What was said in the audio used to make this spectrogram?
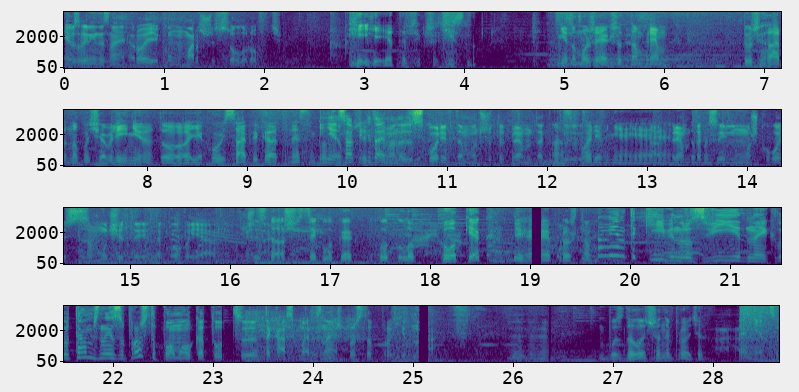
Я взагалі не знаю героя, якому Марс щось соло робить. Я теж, якщо чесно. Ні, ну може, якщо там прям дуже гарно почав лінію, то якогось сапіка, то несенько. Ні, сам кидай, мене з скорів там, от, що ти прям так. А, е, з форів, ні, я Прям так сильно можеш когось замучити, такого я не Щось пам'ятаю. да, щось цей клокек, клок- клок- клокек бігає просто. Ну він такий, він розвідник. Ну там знизу просто помилка, тут е, така смерть, знаєш, просто прохідна. Бо здалося, що не протяг. Та ні, це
